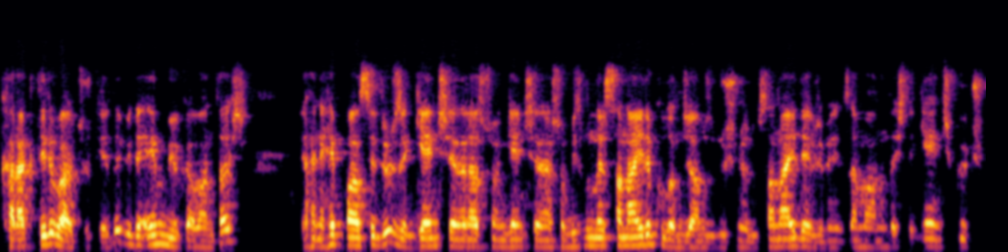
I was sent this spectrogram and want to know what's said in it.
karakteri var Türkiye'de. Bir de en büyük avantaj hani hep bahsediyoruz ya genç jenerasyon, genç jenerasyon. Biz bunları sanayide kullanacağımızı düşünüyorduk. Sanayi devrimi zamanında işte genç, güç,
